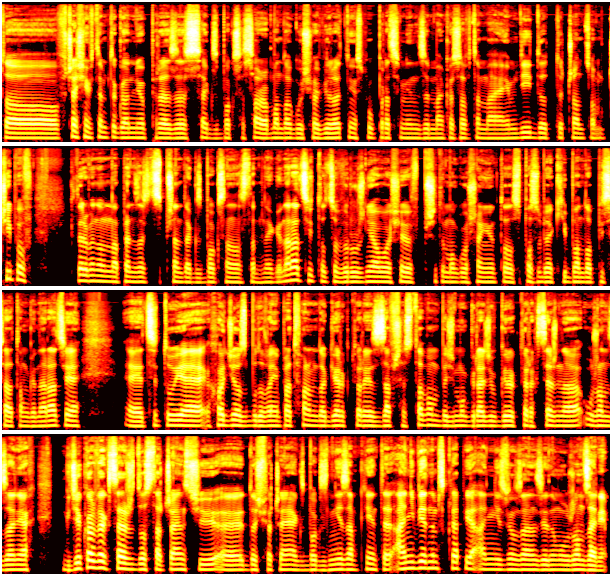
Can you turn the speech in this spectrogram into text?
to wcześniej w tym tygodniu prezes Xboxa Sarah Bond ogłosiła wieloletnią współpracę między Microsoftem a AMD dotyczącą chipów, które będą napędzać sprzęt Xboxa następnej generacji. To, co wyróżniało się przy tym ogłoszeniu, to sposób, w jaki Bond opisała tą generację. E, Cytuję, chodzi o zbudowanie platformy do gier, która jest zawsze z tobą, byś mógł grać w gry, które chcesz na urządzeniach, gdziekolwiek chcesz, dostarczając ci doświadczenia Xbox nie zamknięte ani w jednym sklepie, ani nie związane z jednym urządzeniem.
